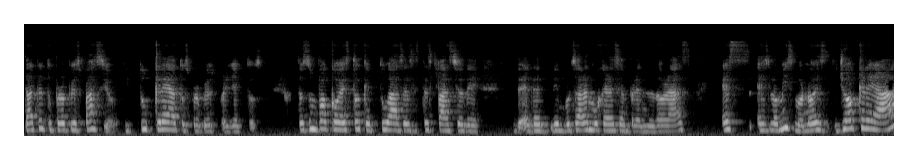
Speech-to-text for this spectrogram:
date tu propio espacio y tú crea tus propios proyectos. Entonces, un poco esto que tú haces, este espacio de, de impulsar a mujeres emprendedoras, es, es, lo mismo, ¿no? Es yo crear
